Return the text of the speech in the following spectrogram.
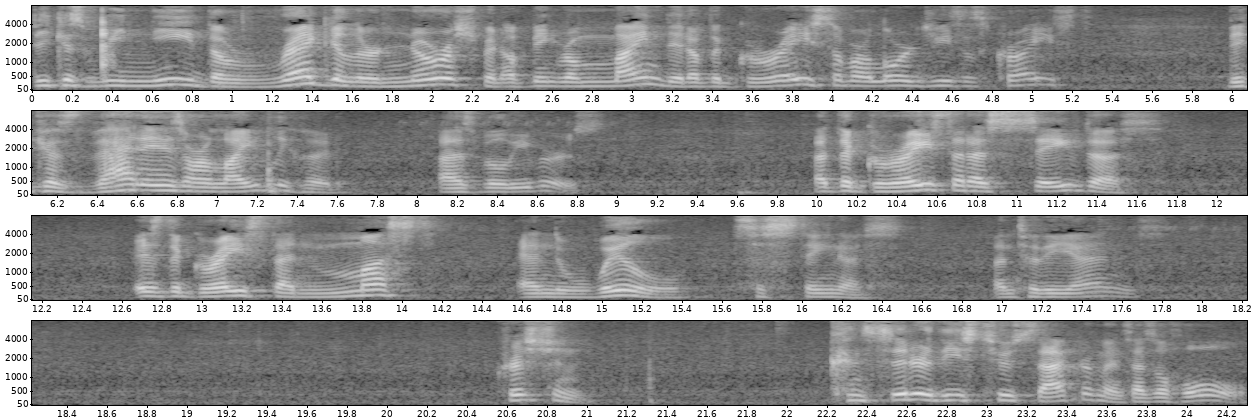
because we need the regular nourishment of being reminded of the grace of our Lord Jesus Christ, because that is our livelihood as believers. That the grace that has saved us is the grace that must and will sustain us unto the end. Christian, consider these two sacraments as a whole.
